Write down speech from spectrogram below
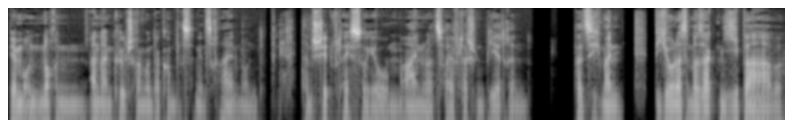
wir haben unten noch einen anderen Kühlschrank und da kommt das dann jetzt rein. Und dann steht vielleicht so hier oben ein oder zwei Flaschen Bier drin. Falls ich mein, wie Jonas immer sagt, einen Jeeper habe.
